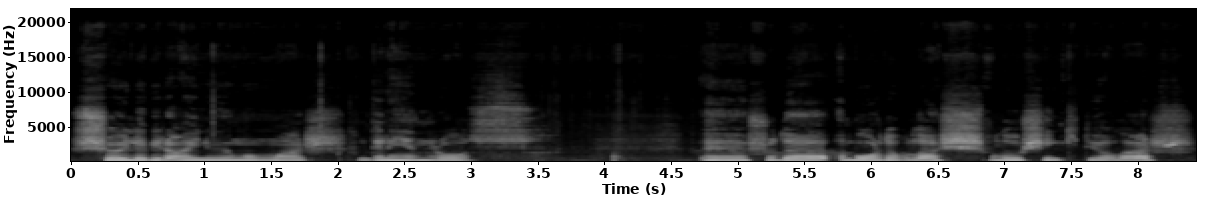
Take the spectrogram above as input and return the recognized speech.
Şöyle bir aynıyumum var. Green Rose. Ee, şu da Bordo Blush. Blushing diyorlar.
